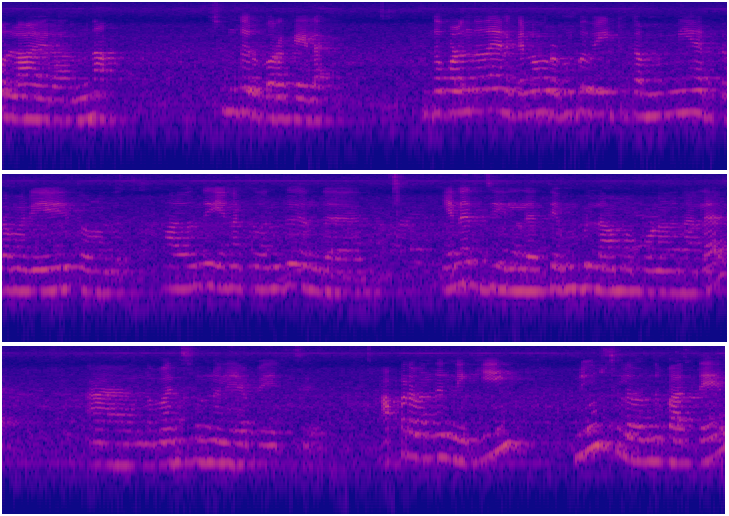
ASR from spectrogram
தொள்ளாயிரம் இருந்தான். சுந்தர் பிறக்கையில் இந்த குழந்தை தான் எனக்கு என்ன ரொம்ப வெயிட் கம்மியாக இருக்கிற மாதிரியே தோணுது. அது வந்து எனக்கு வந்து அந்த எனர்ஜி இல்லை தெம்பு இல்லாமல் போனதுனால இந்த மாதிரி சூழ்நிலையாக போயிடுச்சு அப்புறம் வந்து இன்றைக்கி நியூஸில் வந்து பார்த்தேன்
